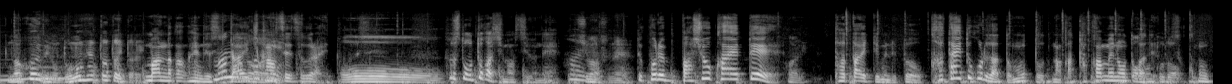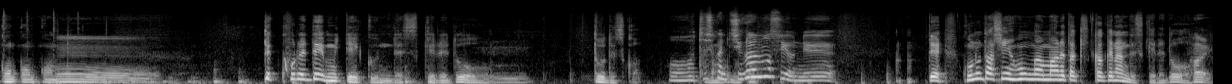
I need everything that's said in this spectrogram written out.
中指のどの辺叩いたらいい真ん中辺です。第一関節ぐらい。そうすると音がしますよね、はい、しますね。でこれ場所を変えて、はい。叩いてみると硬いところだともっとなんか高めの音が出るんです。コンコンコンコン。でこれで見ていくんですけれどどうですか？あ確かに違いますよね。でこの打診法が生まれたきっかけなんですけれど、はい、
